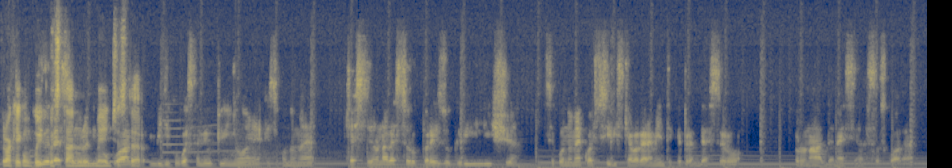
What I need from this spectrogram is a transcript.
Però che comunque quest'anno il Manchester... Qua, vi dico questa mia opinione, che secondo me, cioè se non avessero preso Grealish, secondo me qua si rischiava veramente che prendessero Ronaldo e Messi nella stessa squadra.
